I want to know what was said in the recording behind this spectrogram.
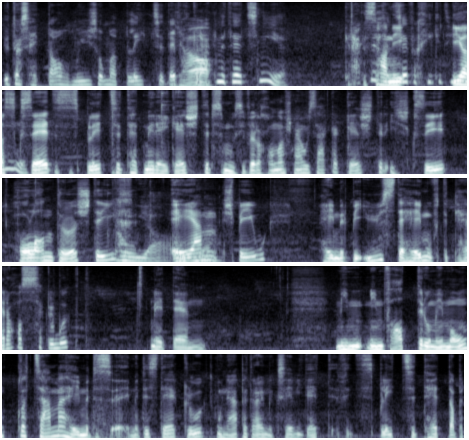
Und das hat da um uns herum geblitzt. Ja. geregnet hat es nie. Das habe ich, ich habe es gesehen, dass es blitzet hat. Wir haben gestern, das muss ich vielleicht auch noch schnell sagen, gestern war Holland-Österreich, Oh ja, oh EM-Spiel. Haben wir bei uns daheim auf der Terrasse geschaut. Mit ähm, meinem, meinem Vater und meinem Onkel zusammen haben wir das, haben wir das dort geschaut. Und nebenan haben wir gesehen, wie es blitzet hat. Aber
